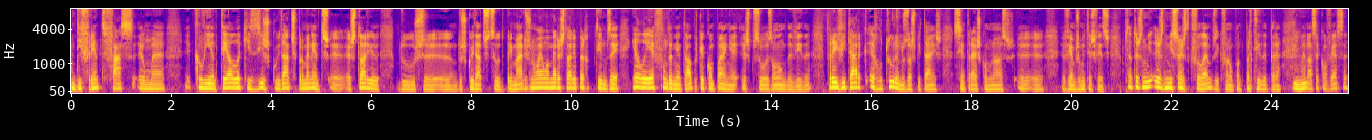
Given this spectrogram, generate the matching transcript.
diferente face a uma clientela que exige cuidados permanentes. Eh, a história dos, eh, dos cuidados de saúde primários não é uma mera história para repetirmos, é, ela é fundamental porque acompanha as pessoas ao longo da vida para evitar a ruptura nos hospitais centrais, como nós uh, uh, vemos muitas vezes. Portanto, as, as demissões de que falamos e que foram o ponto de partida para uhum. a nossa conversa,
